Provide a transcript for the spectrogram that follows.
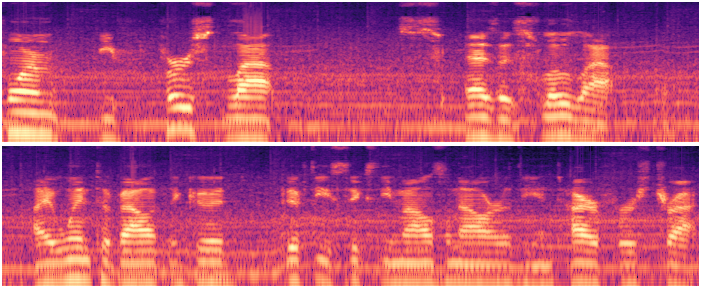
Perform the first lap as a slow lap. I went about a good 50-60 miles an hour the entire first track.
